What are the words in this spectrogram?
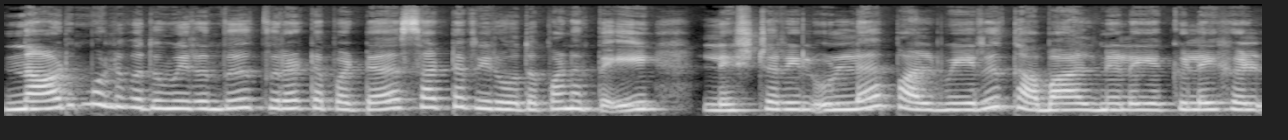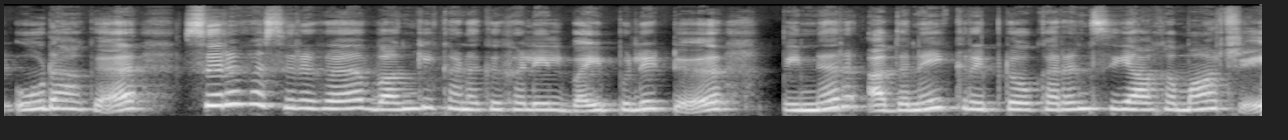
நாடு முழுவதும் இருந்து திரட்டப்பட்ட சட்டவிரோத பணத்தை லெஸ்டரில் உள்ள பல்வேறு தபால் நிலைய கிளைகள் ஊடாக சிறுக சிறுக வங்கி கணக்குகளில் வைப்பிலிட்டு பின்னர் அதனை கிரிப்டோ கரன்சியாக மாற்றி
